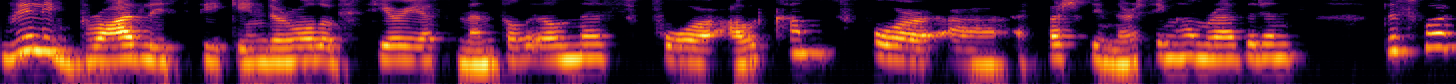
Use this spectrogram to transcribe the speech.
really broadly speaking, the role of serious mental illness for outcomes for uh, especially nursing home residents. This work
